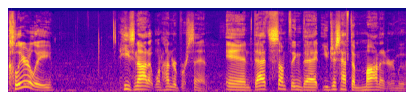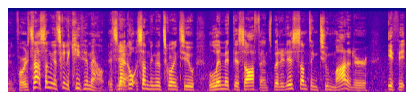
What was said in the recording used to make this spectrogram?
clearly, he's not at 100%. And that's something that you just have to monitor moving forward. It's not something that's going to keep him out. It's Yeah. not go- something that's going to limit this offense, but it is something to monitor if it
